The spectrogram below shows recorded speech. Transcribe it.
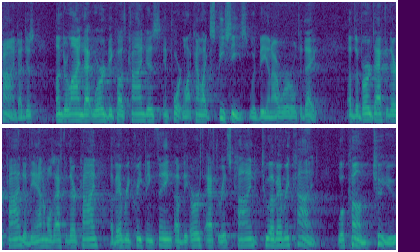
kind. I just underlined that word because kind is important, like, kind of like species would be in our world today of the birds after their kind, of the animals after their kind, of every creeping thing of the earth after its kind, two of every kind will come to you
